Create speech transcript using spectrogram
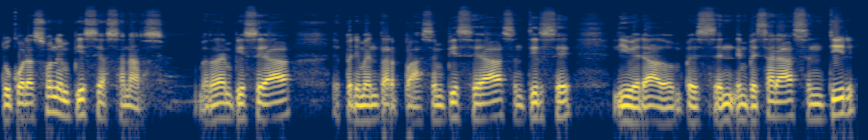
tu corazón empiece a sanarse. ¿verdad? Empiece a experimentar paz, empiece a sentirse liberado, empezar a sentir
